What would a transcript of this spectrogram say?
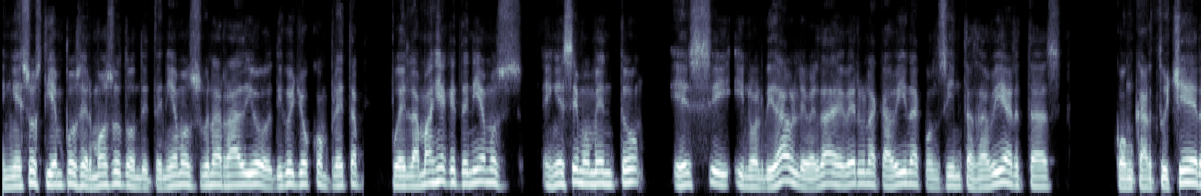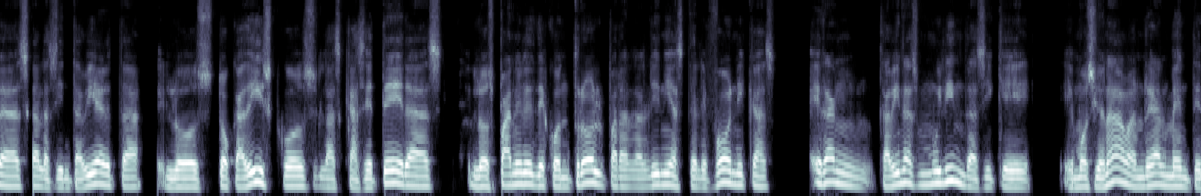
en esos tiempos hermosos donde teníamos una radio, digo yo, completa, pues la magia que teníamos en ese momento es inolvidable, ¿verdad? De ver una cabina con cintas abiertas, con cartucheras, la cinta abierta, los tocadiscos, las caseteras, los paneles de control para las líneas telefónicas. Eran cabinas muy lindas y que emocionaban realmente.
